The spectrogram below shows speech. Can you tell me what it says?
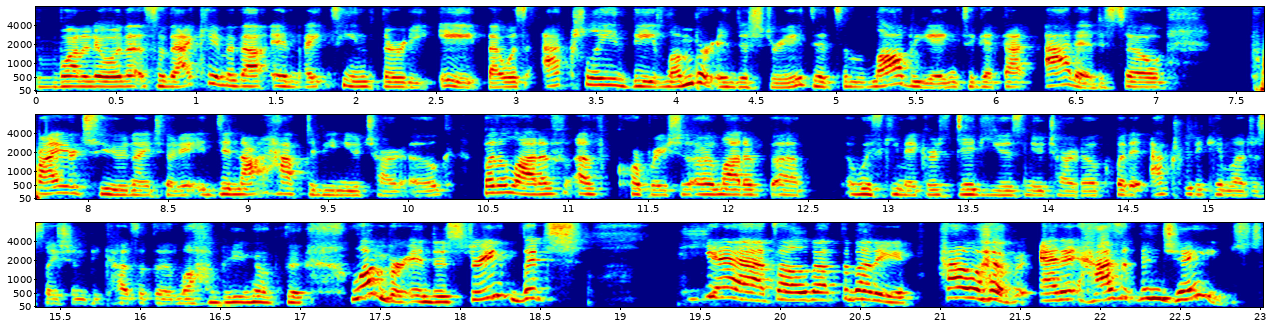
want to know that so that came about in 1938 that was actually the lumber industry did some lobbying to get that added. So prior to 1938 it did not have to be new charred oak but a lot of, of corporations or a lot of uh, whiskey makers did use new charred oak but it actually became legislation because of the lobbying of the lumber industry which yeah, it's all about the money. However, and it hasn't been changed.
